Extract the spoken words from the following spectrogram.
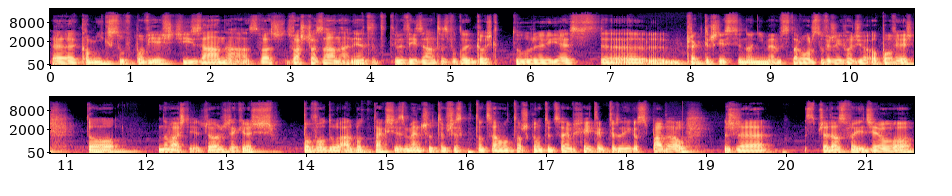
e, komiksów, powieści Zana, zwłaszcza Zana, nie? Timothy Zahn to jest w ogóle gość, który jest e, praktycznie synonimem Star Warsów, jeżeli chodzi o opowieść, to no właśnie, George jakiegoś powodu albo tak się zmęczył tym wszystkim, tą całą otoczką, tym całym hejtem, który na niego spadał, że sprzedał swoje dzieło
